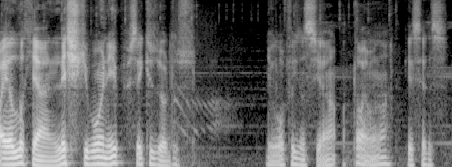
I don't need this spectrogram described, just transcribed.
Bayıldık yani. Leş gibi oynayıp 8 ördüz. League of Legends ya. Atla bay bana. Keseriz.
